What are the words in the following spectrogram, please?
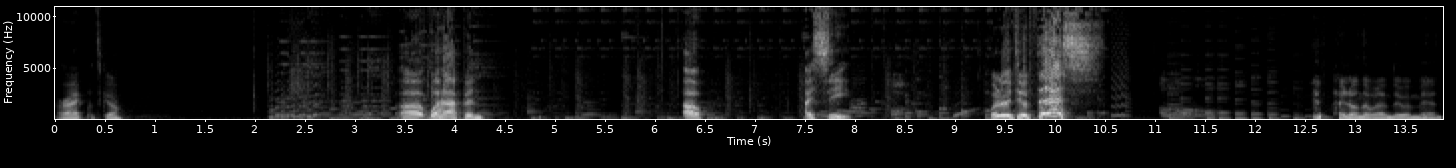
All right, let's go. Uh, what happened? Oh, I see. What do I do with this? I don't know what I'm doing, man.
